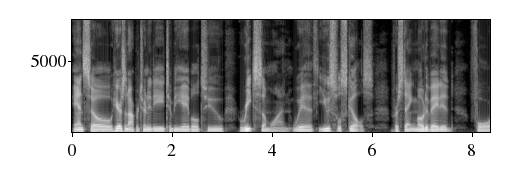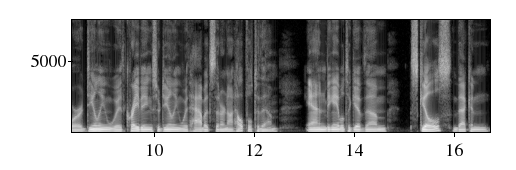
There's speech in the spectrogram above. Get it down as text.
And so here's an opportunity to be able to reach someone with useful skills for staying motivated, for dealing with cravings or dealing with habits that are not helpful to them, and being able to give them skills that can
